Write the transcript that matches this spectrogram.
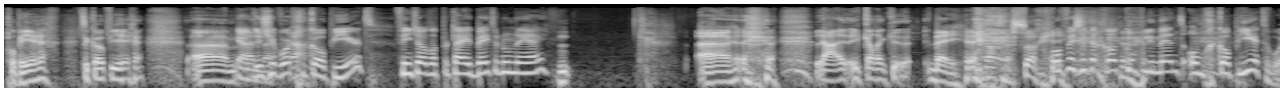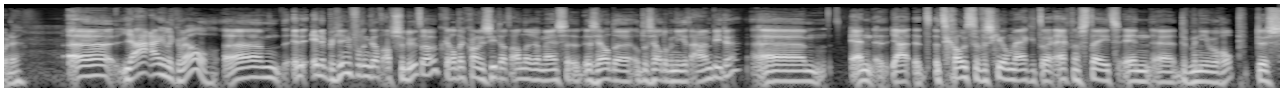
proberen te kopiëren. Ehm, Ja, en, dus je eh, wordt ja. gekopieerd. Vind je al dat partijen het beter doen dan jij? Eh, ja, ik kan ik. Nee, sorry. Of is het een groot compliment om gekopieerd te worden? Eh, ja, eigenlijk wel. Ehm, in, in het begin vond ik dat absoluut ook. Dat ik gewoon zie dat andere mensen dezelfde, op dezelfde manier het aanbieden. Ehm, en eh, ja, het, het grootste verschil merk ik er echt nog steeds in eh, de manier waarop. Dus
